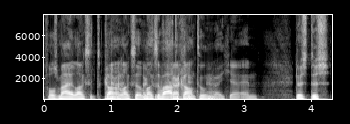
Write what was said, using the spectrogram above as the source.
Volgens mij langs, het kan, Ja, langs, de, langs langs de waterkant toen, ja. weet je. En dus, dus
